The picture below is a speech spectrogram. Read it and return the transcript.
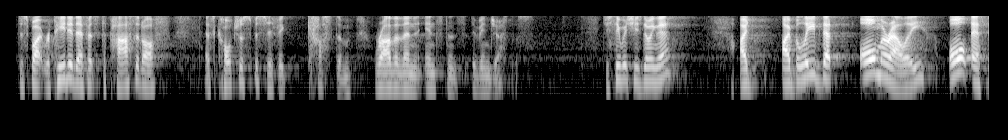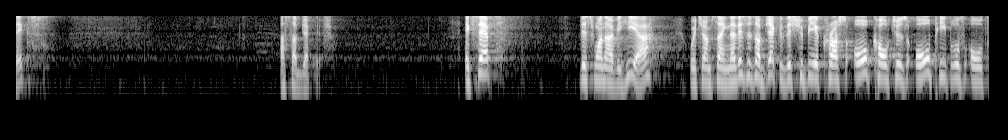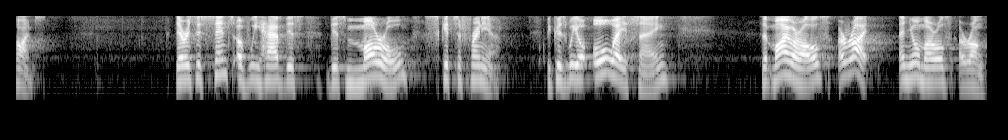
despite repeated efforts to pass it off as culture specific custom rather than an instance of injustice. Do you see what she's doing there? I, I believe that all morality, all ethics are subjective. Except this one over here, which I'm saying, now this is objective. This should be across all cultures, all peoples, all times. There is this sense of we have this, this moral schizophrenia because we are always saying that my morals are right and your morals are wrong.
